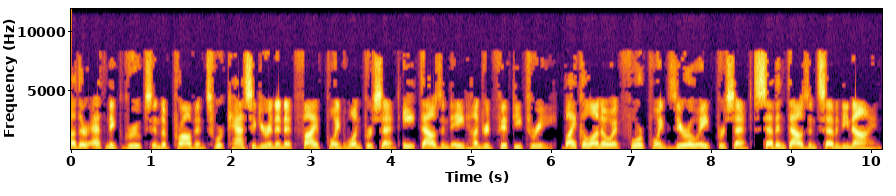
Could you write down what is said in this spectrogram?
Other ethnic groups in the province were Casiguaranan at 5.1% 8,853, Bicolano at 4.08% 7,079,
